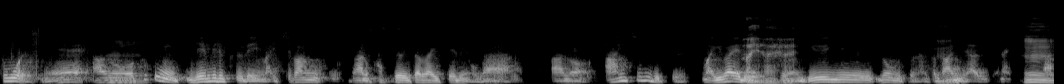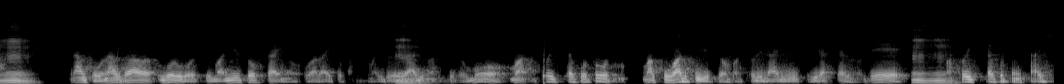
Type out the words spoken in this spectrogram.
そうですね。あの、うん特に J ミルクで今一番あの活用いただいているのが、あの、アンチミルク。まあ、いわゆる、はいはいはいその牛乳飲むとなんか癌になるんじゃないうんあうん。なんかお腹ゴロゴロっていう、まあ、乳糖不対の話題とか、まあ、いろいろありますけども、まあ、そういったことを、まあ、こう悪く言うと、まあ、それなりにいらっしゃるので、うんうんまあ、そういったことに対し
